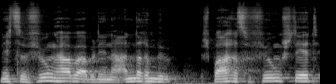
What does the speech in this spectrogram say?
nicht zur Verfügung habe, aber die in einer anderen Sprache zur Verfügung steht,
